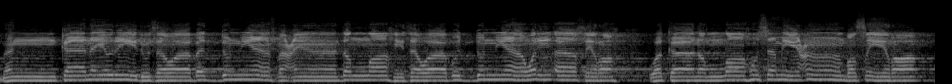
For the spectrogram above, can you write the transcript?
من كان يريد ثواب الدنيا فعند الله ثواب الدنيا والآخرة. وكان الله سميعا بصيرا.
